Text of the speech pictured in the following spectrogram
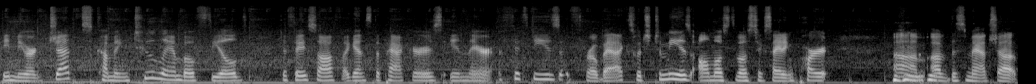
The New York Jets coming to Lambeau Field to face off against the Packers in their 50s throwbacks, which to me is almost the most exciting part um, of this matchup,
